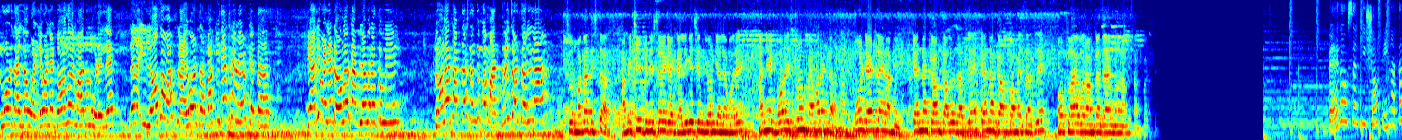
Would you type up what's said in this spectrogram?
रोड जाल्लो व्हडले व्हडले दोंगर मारून उडयल्ले. जाल्यार इल्लोसो हो फ्लायओव्हर जावपाक कित्याक रे वेळ घेतात? हे व्हडले दोंगर कापले मरे तुमी दोंगर कापता आसतना तुमकां मात्तूय चड चलना. सो म्हाका दिसता. आमी चीफ मिनिस्टराक एक डेलिगेशन घेवन गेल्या बरें. आनी एक बरो स्ट्रॉंग मेमोरंडम हो डेडलायन आमी केन्ना काम चालू जातलें केन्ना काम कॉमेस जातलें. हो फ्लायओवर आमकां जाय म्हणून आमी सांगपाक बेळगाव सारखी शॉपिंग आता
